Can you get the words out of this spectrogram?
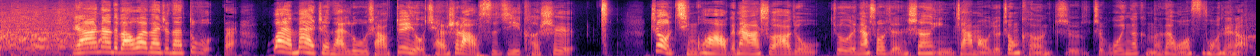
然而呢，对吧？外卖正在路不是外卖正在路上，队友全是老司机，可是。这种情况啊，我跟大家说啊，就就人家说人生赢家嘛，我觉得这种可能只只不过应该可能在王思聪身上。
